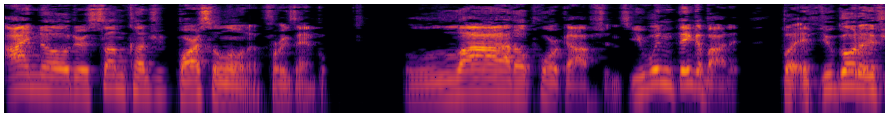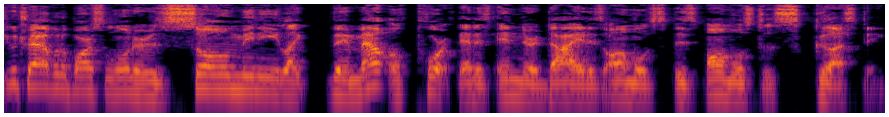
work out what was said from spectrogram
I know there's some country, Barcelona, for example, lot of pork options. You wouldn't think about it. But if you go to, if you travel to Barcelona, there's so many, like the amount of pork that is in their diet is almost, is almost disgusting.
